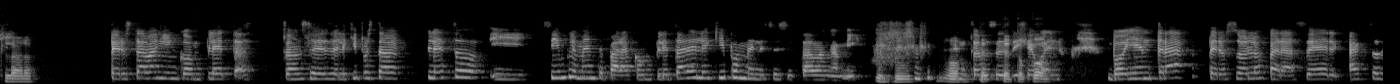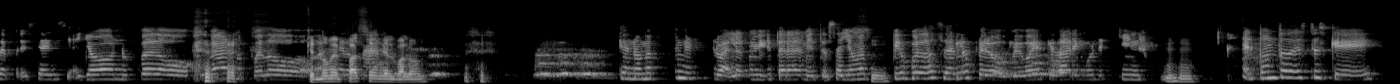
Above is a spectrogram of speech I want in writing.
Claro pero estaban incompletas. Entonces el equipo estaba completo y simplemente para completar el equipo me necesitaban a mí. Entonces dije, bueno, voy a entrar, pero solo para hacer acto de presencia. Yo no puedo jugar, no puedo... que no me pasen el balón. que no me pasen el balón, literalmente. O sea, yo, me, yo puedo hacerlo, pero me voy a quedar en una esquina. El punto de esto es que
